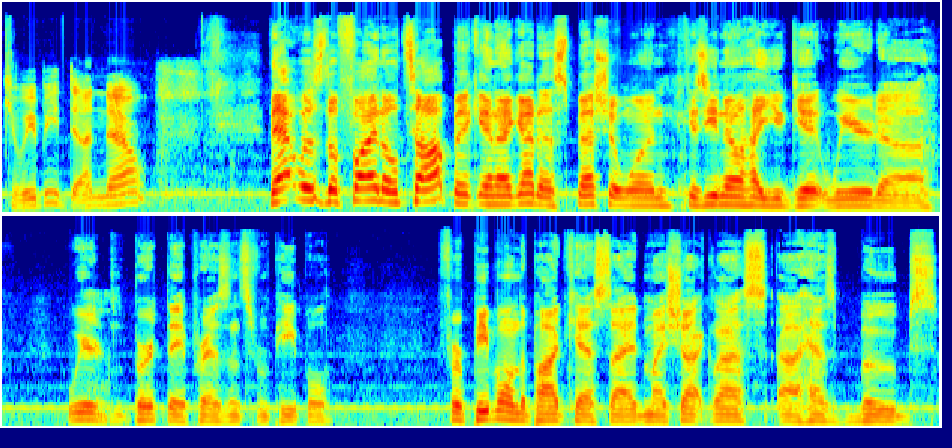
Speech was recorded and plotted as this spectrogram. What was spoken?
Can we be done now? That was the final topic, and I got a special one because you know how you get weird, uh, weird birthday presents from people. For people on the podcast side, my shot glass uh, has boobs.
